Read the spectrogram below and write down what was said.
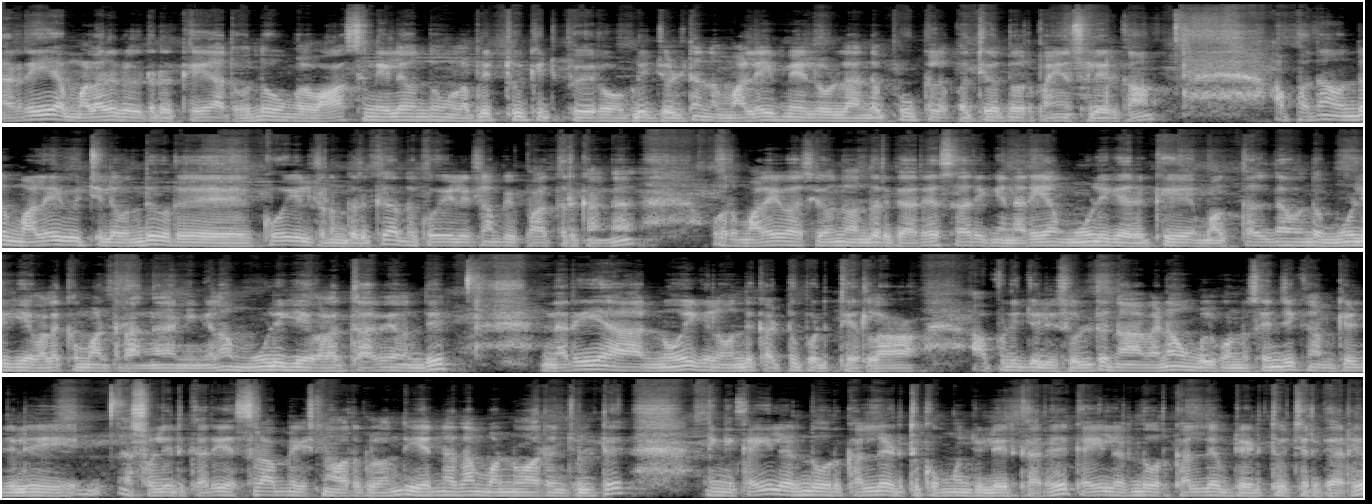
நிறைய மலர்கள் இருக்குது அது வந்து உங்கள் வாசனையிலே வந்து உங்களை அப்படியே தூக்கிட்டு போயிடும் அப்படின்னு சொல்லிட்டு அந்த மலை மேலே உள்ள அந்த பூக்களை பற்றி வந்து ஒரு பையன் சொல்லியிருக்கான். அப்போ தான் வந்து மலை உச்சியில் வந்து ஒரு கோயில் இருந்திருக்கு அந்த கோயில் கோயிலுக்கெலாம் போய் பார்த்துருக்காங்க. ஒரு மலைவாசி வந்து வந்திருக்காரு. சார் இங்கே நிறையா மூலிகை இருக்குது மக்கள் தான் வந்து மூலிகையை வளர்க்க மாட்டுறாங்க நீங்களாம் மூலிகையை வளர்த்தாவே வந்து நிறையா நோய்களை வந்து கட்டுப்படுத்திடலாம் அப்படின்னு சொல்லி சொல்லிட்டு நான் வேணால் உங்களுக்கு ஒன்று செஞ்சு காமிக்கிறேன்னு சொல்லி சொல்லியிருக்காரு. எஸ். ராமகிருஷ்ணன் அவர்கள் வந்து என்ன தான் பண்ணுவாருன்னு சொல்லிட்டு நீங்கள் கையிலேருந்து ஒரு கல் எடுத்துக்கோங்கன்னு சொல்லியிருக்காரு. கையிலேருந்து ஒரு கல் இப்படி எடுத்து வச்சிருக்காரு.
